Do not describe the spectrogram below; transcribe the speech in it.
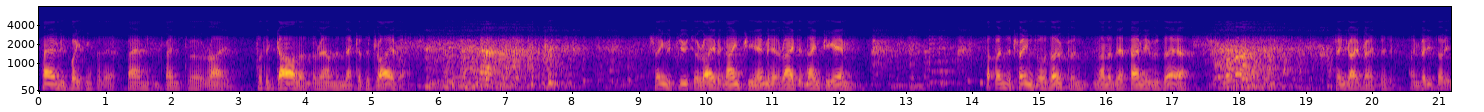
families waiting for their families and friends to arrive put a garland around the neck of the driver. The train was due to arrive at 9 p.m. and it arrived at 9 p.m. But when the train doors opened, none of their family was there. Train driver I said, I'm very sorry,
